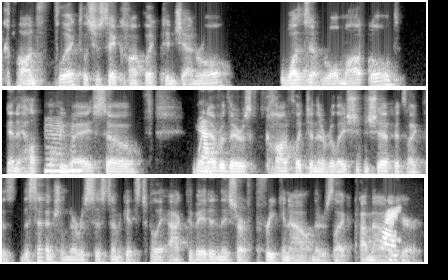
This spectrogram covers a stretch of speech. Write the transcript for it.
conflict, let's just say conflict in general, wasn't role modeled in a healthy mm-hmm. way. So whenever yeah. there's conflict in their relationship, it's like the, the central nervous system gets totally activated and they start freaking out and there's like, I'm out right. of here.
